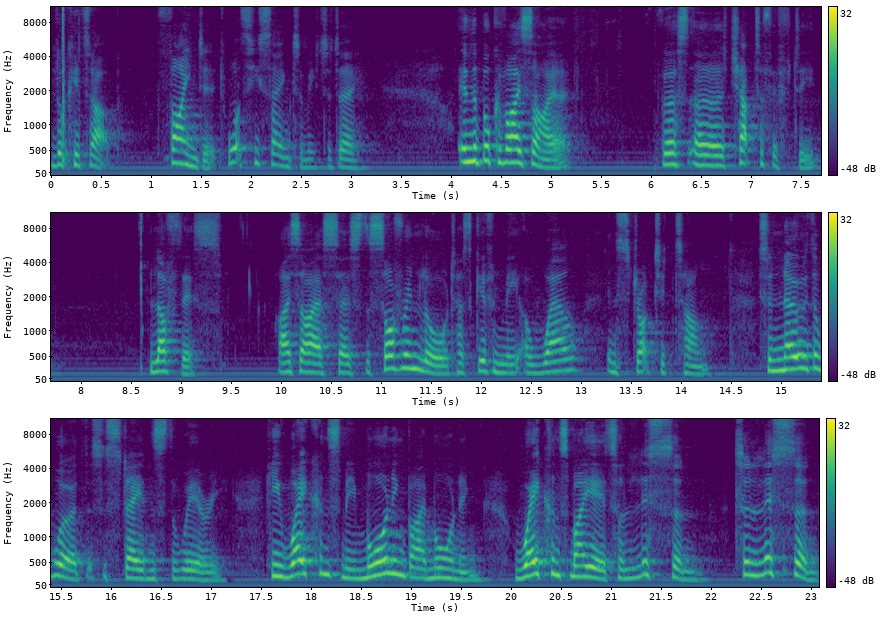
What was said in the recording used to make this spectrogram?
look it up, find it. What's he saying to me today? In the book of Isaiah, verse, uh, chapter 50, love this. Isaiah says, The sovereign Lord has given me a well instructed tongue to know the word that sustains the weary. He wakens me morning by morning, wakens my ear to listen, to listen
